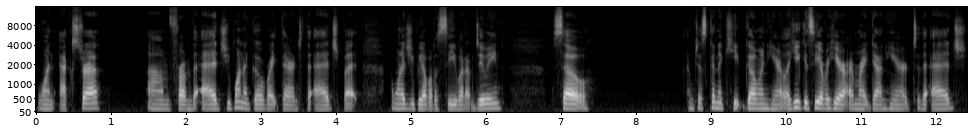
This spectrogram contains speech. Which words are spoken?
one extra um, from the edge. You want to go right there into the edge, but I wanted you to be able to see what I'm doing. So I'm just going to keep going here. Like you can see over here, I'm right down here to the edge.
